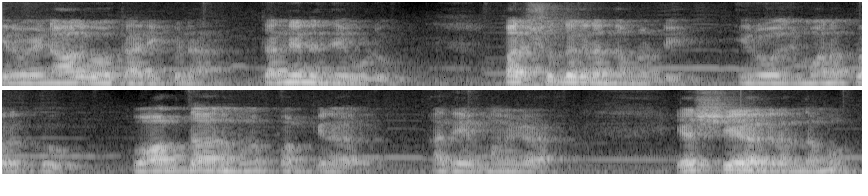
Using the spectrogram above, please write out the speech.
ఇరవై నాలుగవ తారీఖున తండ్రిన దేవుడు పరిశుద్ధ గ్రంథం నుండి ఈరోజు మన కొరకు వాగ్దానమును పంపినారు. అదే మనగా యశ్యా గ్రంథము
